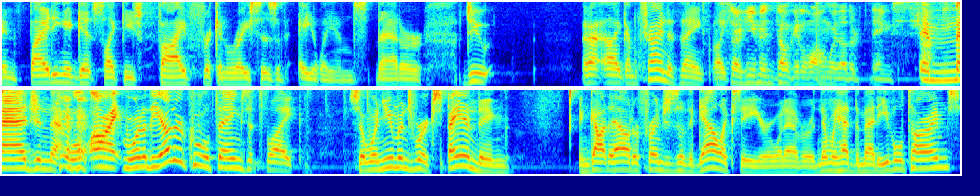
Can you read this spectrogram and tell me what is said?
and fighting against like these five freaking races of aliens that are do uh, like I'm trying to think like so humans don't get along with other things. Imagine that. Well, all right. One of the other cool things, it's like, so when humans were expanding and got the outer fringes of the galaxy or whatever, and then we had the medieval times,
